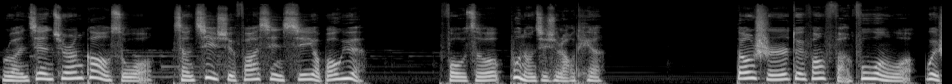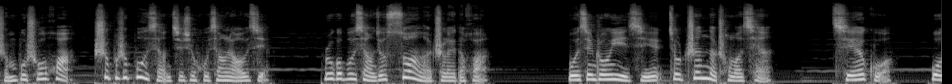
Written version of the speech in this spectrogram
软件居然告诉我，想继续发信息要包月，否则不能继续聊天。当时对方反复问我为什么不说话，是不是不想继续互相了解？如果不想就算了之类的话，我心中一急，就真的充了钱。结果我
